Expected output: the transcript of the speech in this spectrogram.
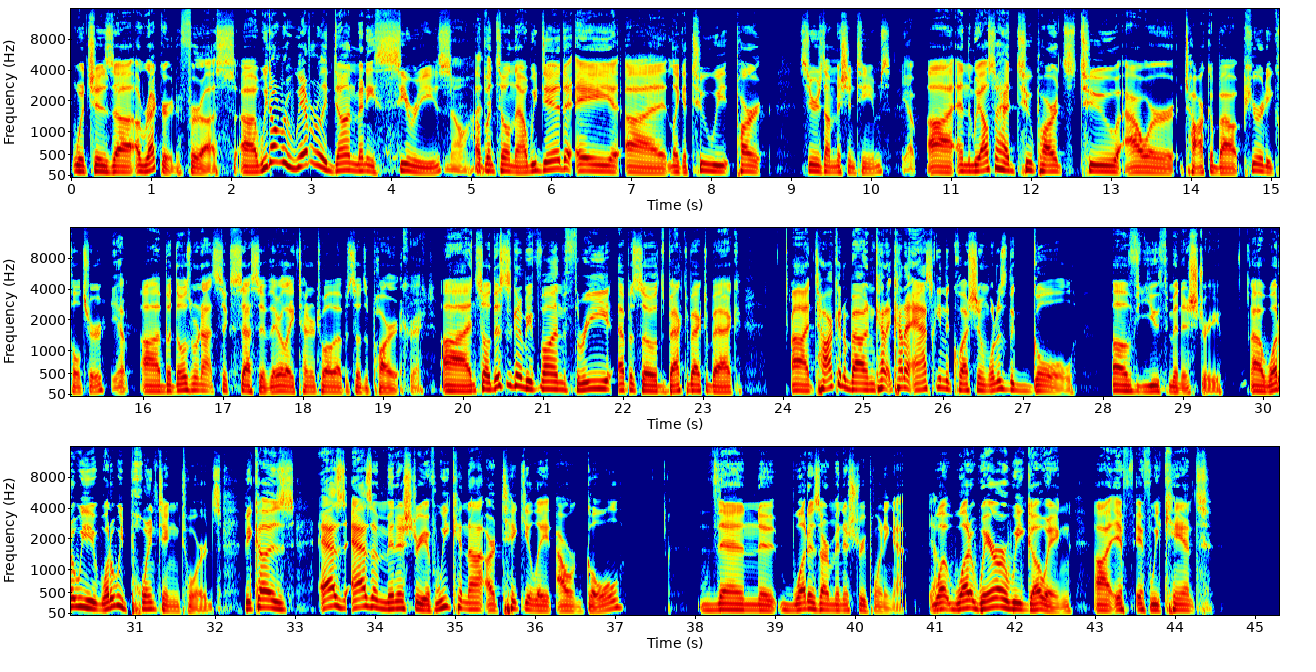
which is uh, a record for us. Uh, we don't re- we haven't really done many series No, I up until now. We did a uh, like a two week part series on mission teams. Yep. Uh, and then we also had two parts to our talk about purity culture. Yep. Uh, but those were not successive. They were like 10 or 12 episodes apart. Correct. Uh, and so this is going to be fun. Three episodes back to back to back, uh, talking about and kind of kind of asking the question: What is the goal of youth ministry? Uh, what are we What are we pointing towards? Because as as a ministry, if we cannot articulate our goal, then uh, what is our ministry pointing at? What what where are we going uh, if if we can't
